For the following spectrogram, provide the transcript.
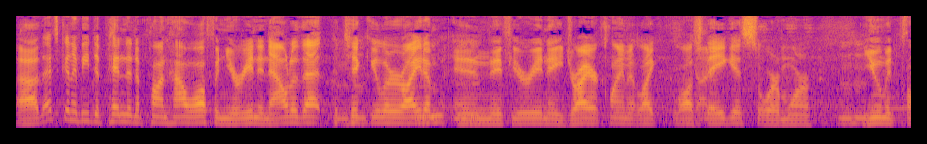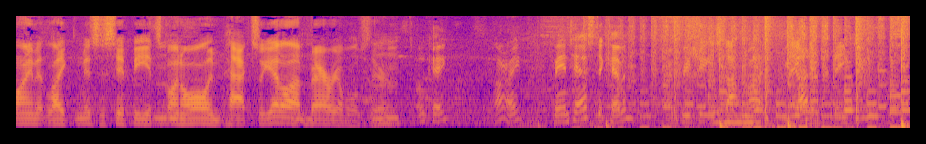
Uh, that's going to be dependent upon how often you're in and out of that Mm-hmm. particular item, mm-hmm. and mm-hmm. if you're in a drier climate like Las Got it. Vegas or a more mm-hmm. humid climate like Mississippi, it's going to all impact. So you got a lot of variables there. Okay. All right. Fantastic, Kevin. I appreciate you stopping by. You got it. Thank you.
